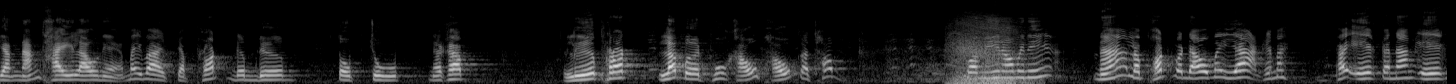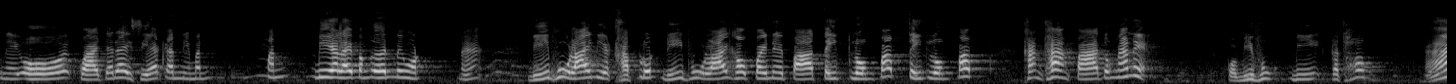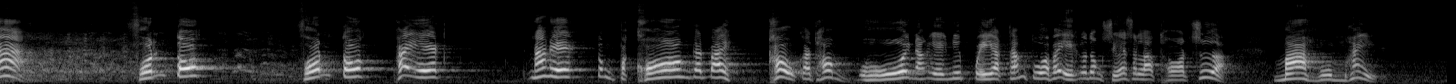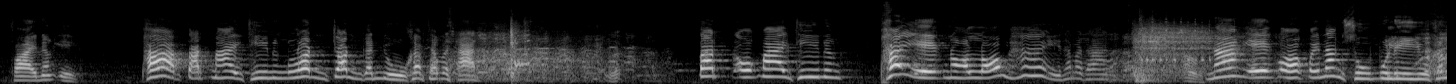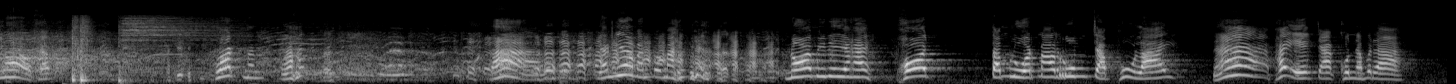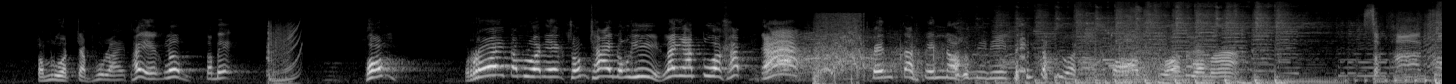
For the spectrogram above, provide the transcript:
อย่างหนังไทยเราเนี่ยไม่ว่าจะพล็อตเดิมๆตบจูบนะครับ หรือพล็อตระเบิดภูเขาเผากระท่อม ก็มีเน้องมินี้นะแล้วพล็อตก็เดาไม่ยากใช่ไหมพระเอกกับนางเอกนี่โอ้โหกว่าจะได้เสียกันนี่มันมันมีอะไรบังเอิญไปหมดนะหนีผู้ร้ายเนี่ยขับรถหนีผู้ร้ายเข้าไปในป่าติดลมปั๊บติดลมปั๊บข้างๆป่าตรงนั้นเนี่ยก็มีผู้มีกระท่อมอ่า ฝนตก ฝนตก พระเอกนางเอกต้องประคองกันไป เข้ากระท่อม โอ้โหนางเอกนี่เปียกทั้งตัวพระเอกก็ต้องเสียสละถอดเสื้อ มาห่มให้ฝ่ายนางเอก ภาพตัดมาอีกทีหนึ่งล่อนจ้อนกันอยู่ครับท่านประธาน ตัดออกมาอีกทีหนึ่งพระเอกนอนร้องไห้ท่านประธานเอ้านางเอกออกไปนั่งสูบบุหรี่อยู่ข้างนอกครับ พล็อตมันนะอ่าอย่างเนี้ยมันประมาณเนี้ยนอมีนี่ยังไง พอตำรวจมารุมจับผู้ร้ายนะพระเอกจากคนธรรมดาตำรวจจับผู้ร้าย พระเอกเริ่มตะเบะ ผมร้อยตำรวจเอกสมชายหนองฮีรายงานตัวครับนะเป็นตะเป็นนอมินีเป็นตำรวจปลอมตัวมา สภา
